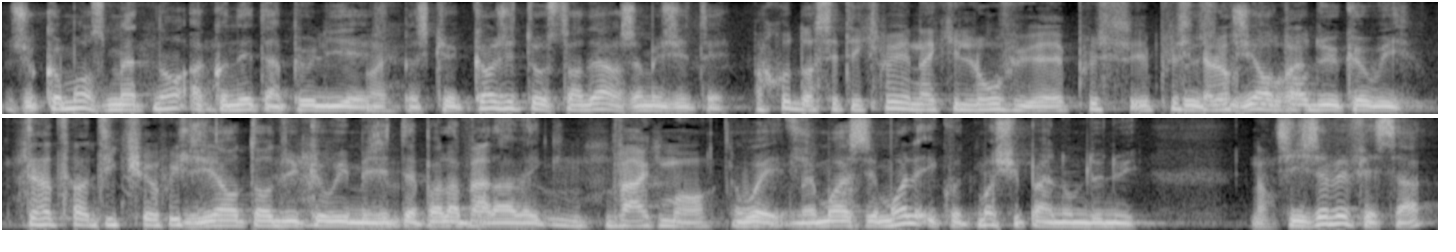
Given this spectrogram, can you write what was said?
Je commence maintenant à connaître un peu Liège. Ouais. Parce que quand j'étais au standard, jamais j'étais. Par contre, dans cette équipe il y en a qui l'ont vu, et plus, et plus leur J'ai tour, entendu que oui. hein. T'as entendu que oui. J'ai entendu que oui, mais j'étais pas là pour Va- là avec. Vaguement. Oui, mais moi, c'est moi. Écoute, moi, je suis pas un homme de nuit. Non. Si j'avais fait ça,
